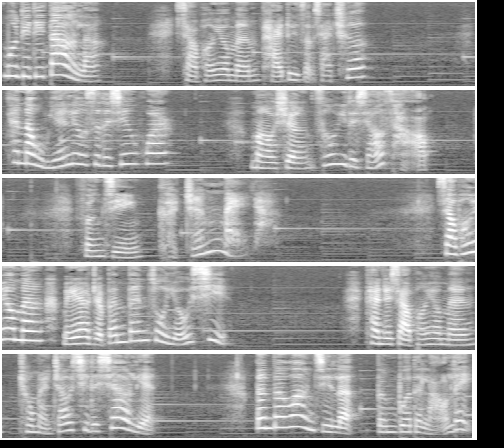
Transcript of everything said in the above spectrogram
目的地到了，小朋友们排队走下车。看到五颜六色的鲜花，茂盛葱郁的小草，风景可真美呀！小朋友们围绕着奔奔做游戏，看着小朋友们充满朝气的笑脸，奔奔忘记了奔波的劳累。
